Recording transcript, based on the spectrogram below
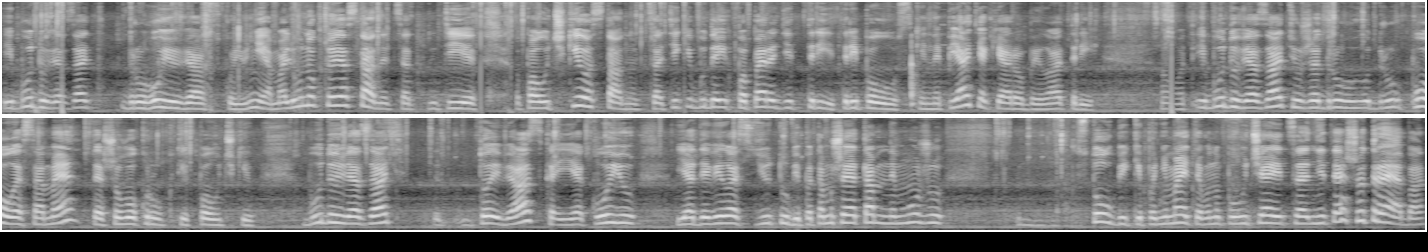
і буду в'язати другою в'язкою. Ні, малюнок то й останеться. Ті паучки остануться, тільки буде їх попереді три, три полоски. Не п'ять, як я робила, а три. От. І буду в'язати вже друг, друг, поле саме, те, що вокруг тих паучків, буду в'язати той в'язкою, якою я дивилась в Ютубі, тому що я там не можу стовбики, понімаєте, воно виходить не те, що треба.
